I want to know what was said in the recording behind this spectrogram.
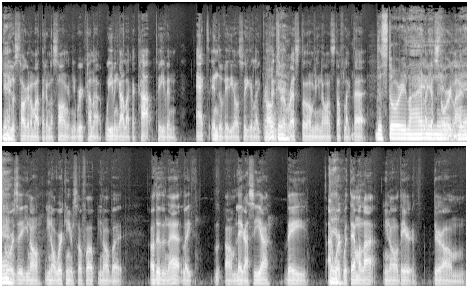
And Yeah. he was talking about that in a song, and we we're kind of we even got like a cop to even act in the video, so you could like pretend to arrest them, you know, and stuff like that The storyline, like a storyline yeah. towards it, you know, you know, working yourself up, you know. But other than that, like um Legacia, they I Yeah. work with them a lot. You know, they're they're um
